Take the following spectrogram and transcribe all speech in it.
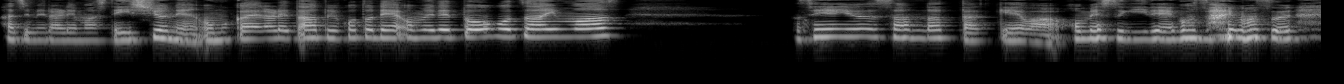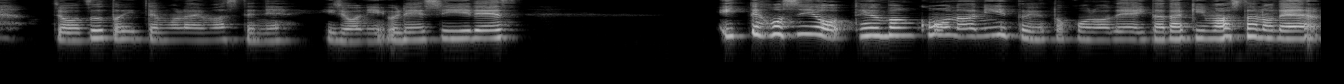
始められまして1周年を迎えられたということでおめでとうございます。声優さんだったっけは褒めすぎでございます。上手と言ってもらいましてね、非常に嬉しいです。言ってほしいよ、定番コーナーにというところでいただきましたので、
